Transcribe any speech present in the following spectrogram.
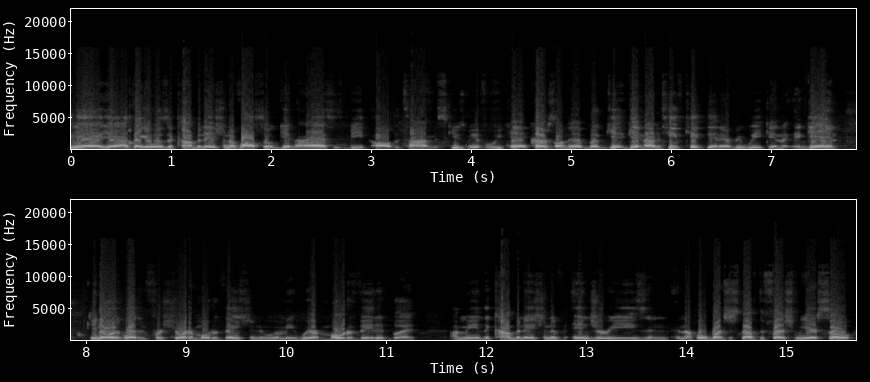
Yeah, yeah, I think it was a combination of also getting our asses beat all the time. Excuse me if we can't curse on there, but get, getting our teeth kicked in every week. And again, you know, it wasn't for short of motivation. I mean, we were motivated, but I mean, the combination of injuries and, and a whole bunch of stuff the freshman year. So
